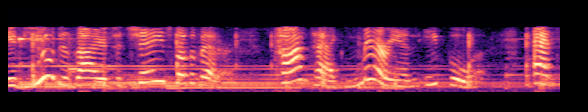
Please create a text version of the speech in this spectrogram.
If you desire to change for the better, contact Marrian Efua at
